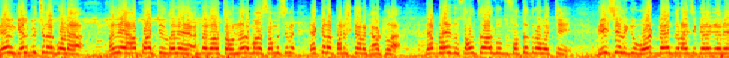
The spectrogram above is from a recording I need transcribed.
మేము గెలిపించినా కూడా మళ్ళీ ఆ పార్టీలతోనే అంటగవుతూ ఉన్నారు. మా సమస్యలు ఎక్కడ పరిష్కారం కావట్లా? డెబ్బై ఐదు సంవత్సరాల ముందు స్వతంత్రం వచ్చి బీసీలకి ఓట్ బ్యాంక్ రాజకీయాలుగానే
